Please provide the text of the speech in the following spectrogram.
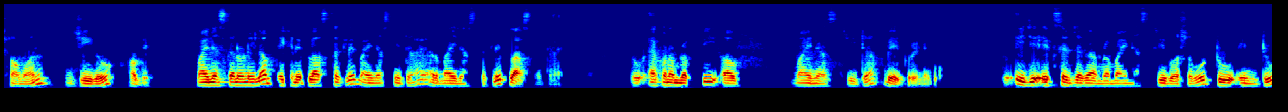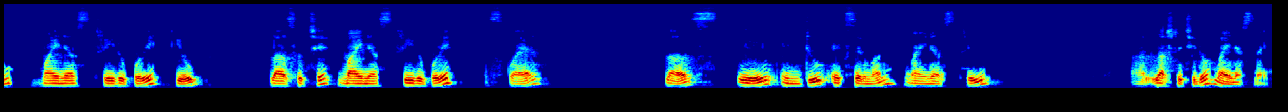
সমান জিরো হবে। মাইনাস কেন নিলাম? এখানে প্লাস থাকলে মাইনাস নিতে হয় আর মাইনাস থাকলে প্লাস নিতে হয়। তো এখন আমরা পি অফ মাইনাস থ্রিটা বের করে নেব। তো এই যে এক্সের জায়গায় আমরা মাইনাস থ্রি বসাবো টু ইন্টু মাইনাস থ্রির উপরে কিউব প্লাস হচ্ছে মাইনাস থ্রির উপরে স্কোয়ার প্লাস এ ইন্টু এক্সের মান মাইনাস থ্রি আর লাস্টে ছিল মাইনাস নাইন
